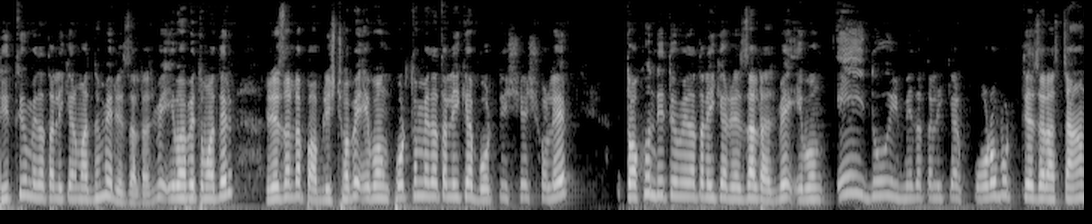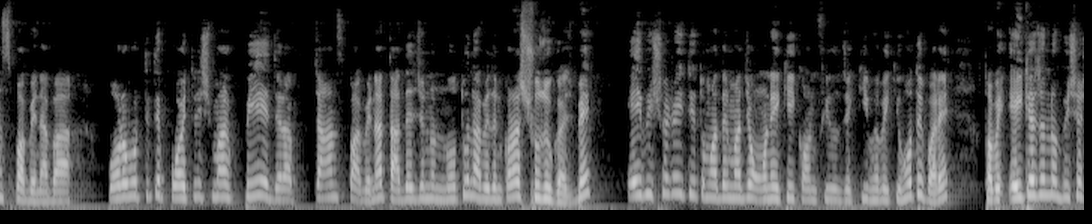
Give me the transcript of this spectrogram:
দ্বিতীয় মেধা তালিকার মাধ্যমে রেজাল্ট আসবে। এভাবে তোমাদের রেজাল্টটা পাবলিশড হবে এবং প্রথম মেধা তালিকা ভর্তি শেষ হলে তখন দ্বিতীয় মেধা তালিকার রেজাল্ট আসবে এবং এই দুই মেধা তালিকার পরবর্তীতে যারা চান্স পাবে না বা পরবর্তীতে পঁয়ত্রিশ মার্ক পেয়ে যারা চান্স পাবে না, তাদের জন্য নতুন আবেদন করার সুযোগ আসবে। এই বিষয়টাই তো তোমাদের মাঝে অনেকেই কনফিউজ যে কীভাবে কি হতে পারে। তবে এইটার জন্য বিশেষ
